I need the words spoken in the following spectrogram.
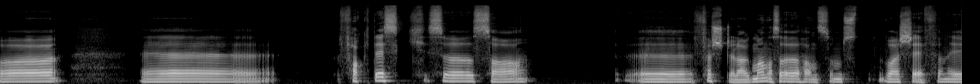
Og eh, faktisk så sa eh, førstelagmann, altså han som var sjefen i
